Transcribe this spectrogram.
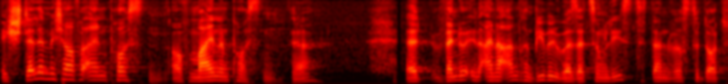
Ich stelle mich auf einen Posten, auf meinen Posten. Ja? Äh, wenn du in einer anderen Bibelübersetzung liest, dann wirst du dort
